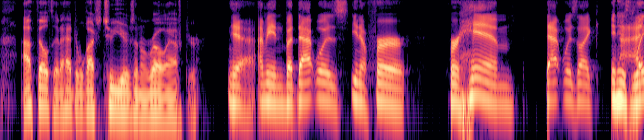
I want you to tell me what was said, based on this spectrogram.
I felt it. I had to watch two years in a row after. Yeah, I mean, but that was, you know, for for him, that was like In his I late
